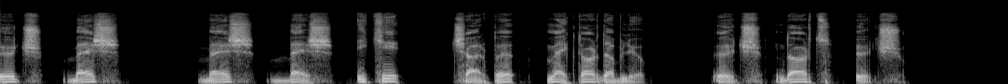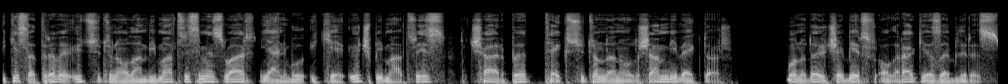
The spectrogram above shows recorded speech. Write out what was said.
3, 5, 5, 5, 2 çarpı vektör w. 3, 4, 3. İki satırı ve 3 sütunu olan bir matrisimiz var. Yani bu 2'ye 3 bir matris çarpı tek sütundan oluşan bir vektör. Bunu da 3'e 1 olarak yazabiliriz.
